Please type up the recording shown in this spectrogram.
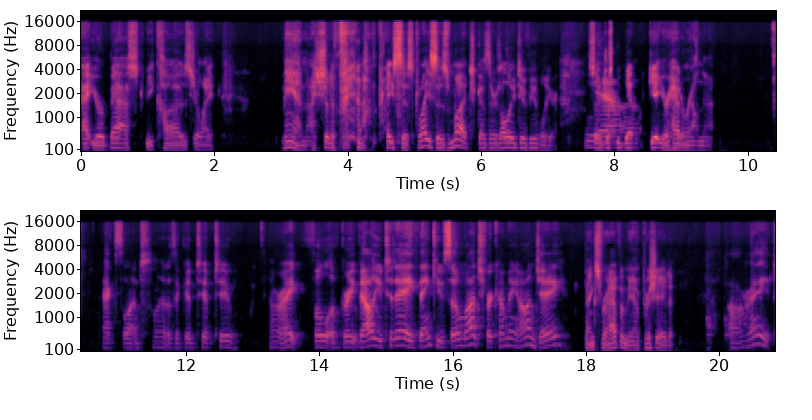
at your best because you're like, man, I should have priced this twice as much because there's only two people here. So yeah. just to get get your head around that. Excellent. That is a good tip too. All right, full of great value today. Thank you so much for coming on, Jay. Thanks for having me. I appreciate it. All right,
